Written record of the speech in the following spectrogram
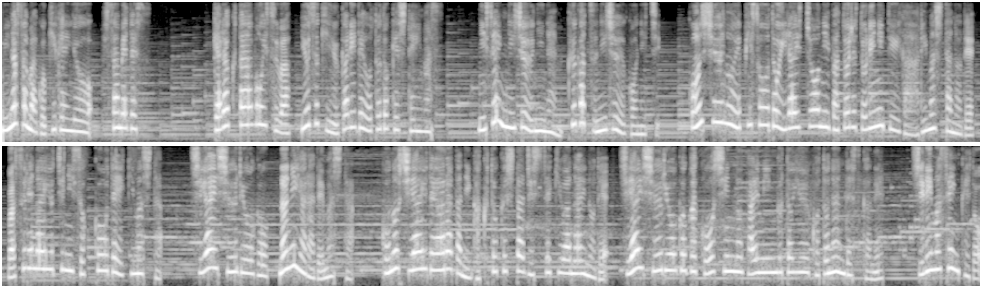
皆様ごきげんよう、ひさめです。キャラクターボイスは、ゆずきゆかりでお届けしています。2022年9月25日、今週のエピソード依頼帳にバトルトリニティがありましたので、忘れないうちに速攻で行きました。試合終了後、何やら出ました。この試合で新たに獲得した実績はないので、試合終了後が更新のタイミングということなんですかね。知りませんけど、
